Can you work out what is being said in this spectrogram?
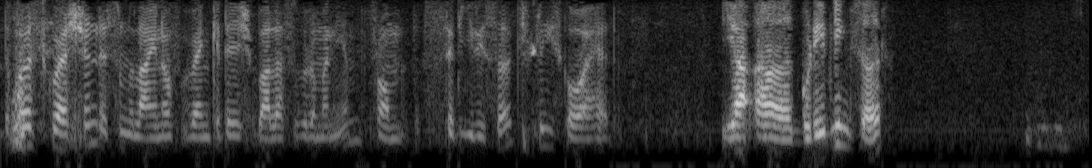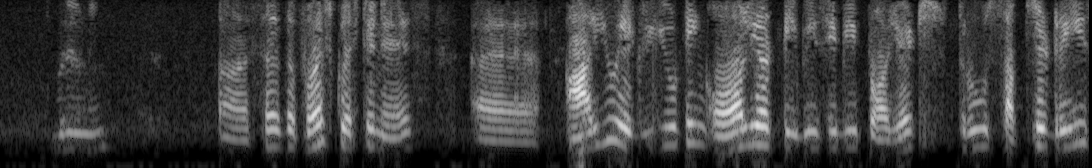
The first question is from the line of Venkatesh Balasubramaniam from Citi Research. Please go ahead. Yeah, uh, good evening, sir. Good evening. Uh, sir, the first question is, uh, are you executing all your TBCB projects through subsidiaries?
